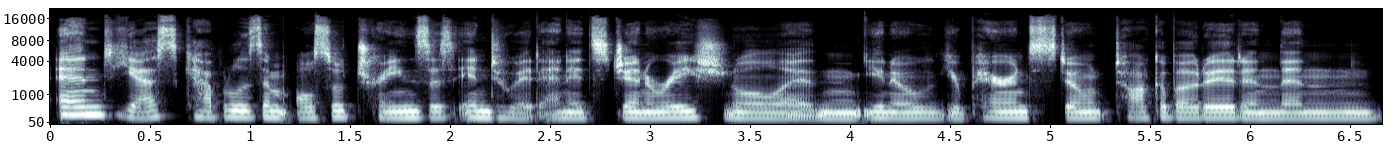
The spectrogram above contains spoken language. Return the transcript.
And yes, capitalism also trains us into it and it's generational and, you know, your parents don't talk about it and then,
